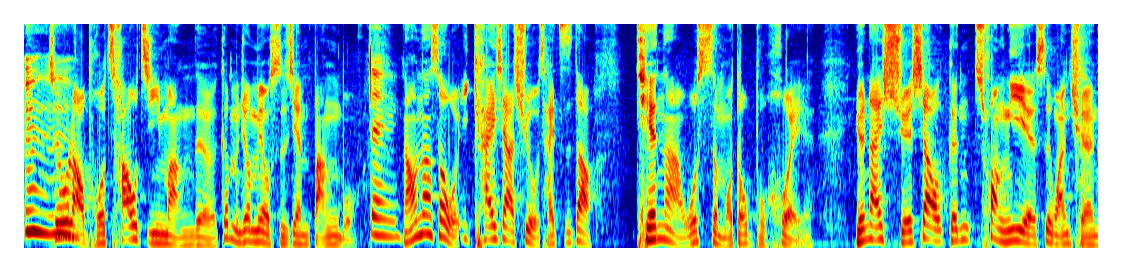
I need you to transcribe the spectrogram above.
嗯，所以我老婆超级忙的，根本就没有时间帮我。对。然后那时候我一开下去，我才知道，天哪，我什么都不会。原来学校跟创业是完全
